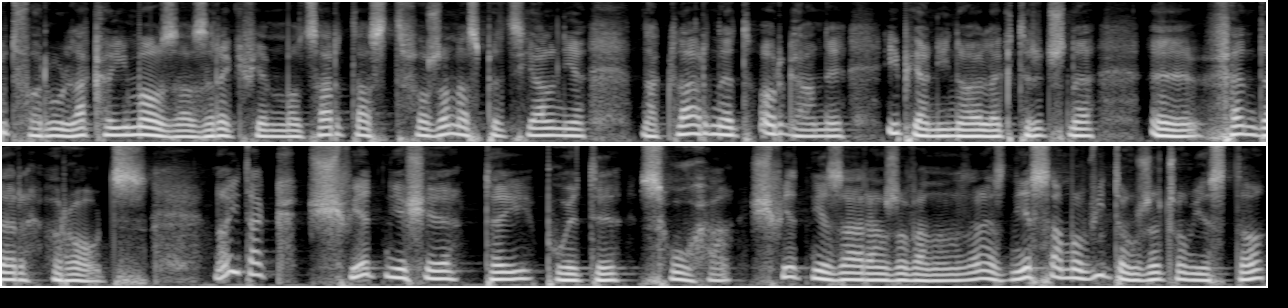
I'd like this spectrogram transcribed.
utworu Lacrimosa z rekwiem Mozarta stworzona specjalnie na klarnet, organy i pianino elektryczne y, Fender Rhodes. No i tak świetnie się tej płyty słucha, świetnie zaaranżowano. Natomiast niesamowitą rzeczą jest to,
